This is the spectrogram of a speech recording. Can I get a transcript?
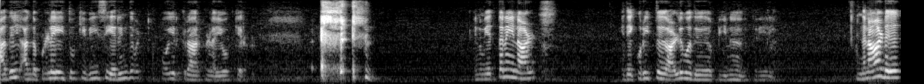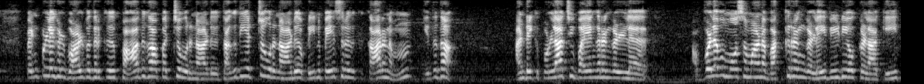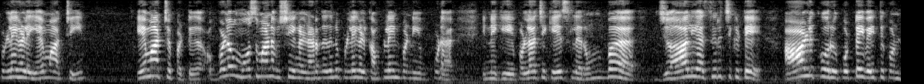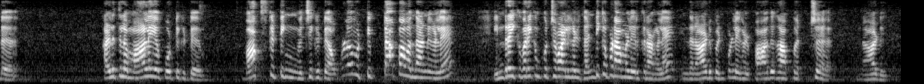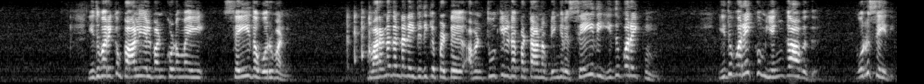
அதில் அந்த பிள்ளையை தூக்கி வீசி எறிந்து விட்டு போயிருக்கிறார்கள் அயோக்கியர்கள். இன்னும் எத்தனை நாள் இதை குறித்து அழுவது அப்படின்னு தெரியல. இந்த நாடு பெண் பிள்ளைகள் வாழ்வதற்கு பாதுகாப்பற்ற ஒரு நாடு தகுதியற்ற ஒரு நாடு அப்படின்னு பேசுறதுக்கு காரணம் இதுதான். அன்றைக்கு பொள்ளாச்சி பயங்கரங்கள்ல அவ்வளவு மோசமான வக்கிரங்களை வீடியோக்களாக்கி பிள்ளைகளை ஏமாற்றி ஏமாற்றப்பட்டு அவ்வளவு மோசமான விஷயங்கள் நடந்ததுன்னு பிள்ளைகள் கம்ப்ளைண்ட் பண்ணியும் கூட இன்னைக்கு பொள்ளாச்சி கேஸ்ல ரொம்ப ஜாலியா சிரிச்சுக்கிட்டே ஆளுக்கு ஒரு பொட்டை வைத்துக்கொண்டு கழுத்துல மாலைய போட்டுக்கிட்டு பாக்ஸ் கட்டிங் வச்சுக்கிட்டு அவ்வளவு டிப்டாப்பா வந்தானுங்களே இன்றைக்கு வரைக்கும் குற்றவாளிகள் தண்டிக்கப்படாமல் இருக்கிறாங்களே இந்த நாடு பெண் பிள்ளைகள் பாதுகாப்பற்ற நாடு. இதுவரைக்கும் பாலியல் வன்கொடுமை செய்த ஒருவன் மரண தண்டனை விதிக்கப்பட்டு அவன் தூக்கிலிடப்பட்டான் அப்படிங்கிற செய்தி இதுவரைக்கும் இதுவரைக்கும் எங்காவது ஒரு செய்தி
